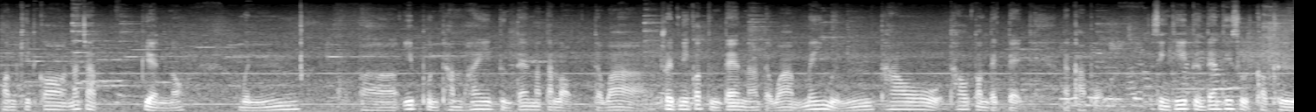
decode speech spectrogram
ความคิดก็น่าจะเปลี่ยนเนาะเหมือน ญี่ปุ่นทำให้ตื่นเต้นมาตลอด แต่ว่าทริปนี้ก็ตื่นเต้นนะ แต่ว่าไม่เหมือนเท่าเท่าตอนเด็กๆนะครับผม สิ่งที่ตื่นเต้นที่สุดก็คือ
